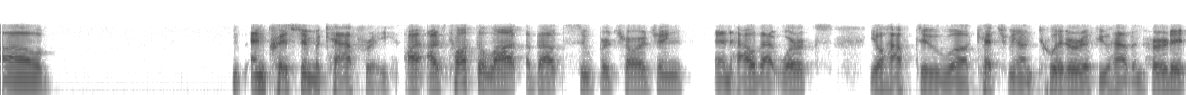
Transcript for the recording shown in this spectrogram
Uh, and Christian McCaffrey. I, have talked a lot about supercharging and how that works. You'll have to uh, catch me on Twitter if you haven't heard it.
